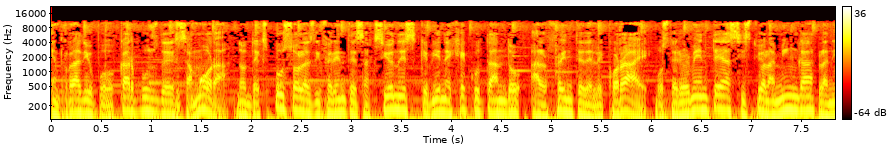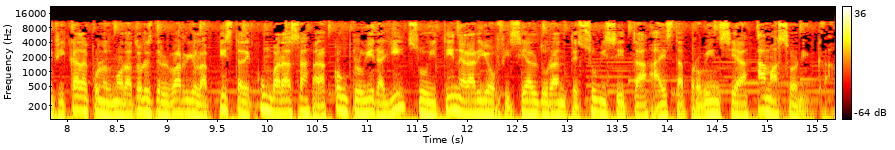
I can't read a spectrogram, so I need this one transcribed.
en Radio Podocarpus de Zamora, donde expuso las diferentes acciones que viene ejecutando al frente del ECORAE. Posteriormente, asistió a la minga planificada con los moradores del barrio La Pista de Cumbaraza para concluir allí su itinerario oficial durante su visita a esta provincia amazónica.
